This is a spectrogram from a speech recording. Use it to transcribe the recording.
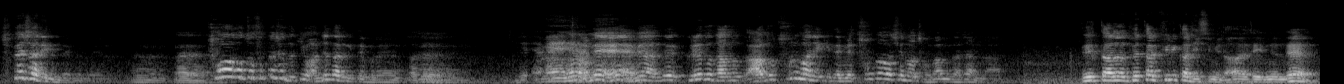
스페셜인데 근데. 예. 네. 투하고 또 스페셜 느낌이 완전 다르기 때문에. 맞아요. 예. 이게 애매해요 애매해, 애매한데 그래도 나도 나도 많이 했기 때문에 투가 훨씬 더 정감이 가지 않나. 일단은 페탈 퓨리까지 있습니다. 그래서 있는데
